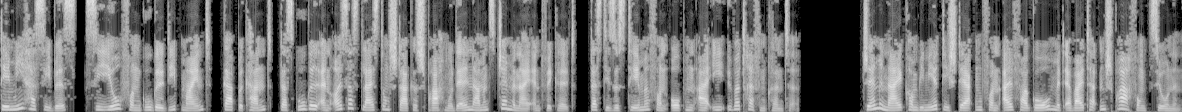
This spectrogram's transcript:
Demi Hassibis, CEO von Google DeepMind, gab bekannt, dass Google ein äußerst leistungsstarkes Sprachmodell namens Gemini entwickelt, das die Systeme von OpenAI übertreffen könnte. Gemini kombiniert die Stärken von AlphaGo mit erweiterten Sprachfunktionen.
